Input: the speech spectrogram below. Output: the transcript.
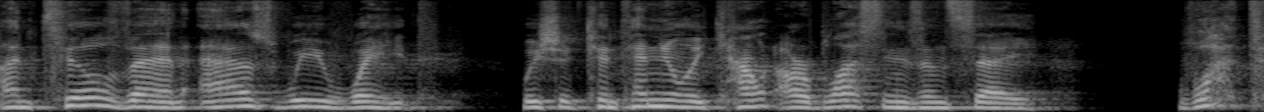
Until then, as we wait, we should continually count our blessings and say, What?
